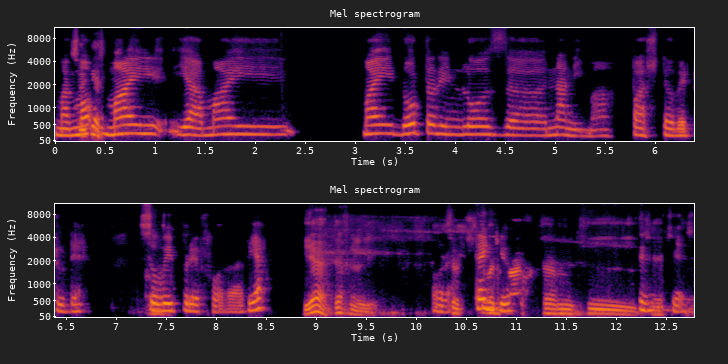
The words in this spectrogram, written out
My So, mo- yes. my yeah my my daughter-in-law's uh, nanima passed away today, so Oh. we pray for her. Yeah, Yeah, definitely. all So, right. Thank you. Srimad Bhagavatam ki jai. Yes.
